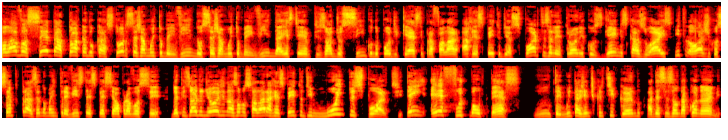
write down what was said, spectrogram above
Olá, você da Toca do Castor, seja muito bem-vindo, seja muito bem-vinda a este episódio 5 do podcast para falar a respeito de esportes eletrônicos, games casuais e, lógico, sempre trazendo uma entrevista especial para você. No episódio de hoje, nós vamos falar a respeito de muito esporte. Tem eFootball Pass. Hum, tem muita gente criticando a decisão da Konami.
